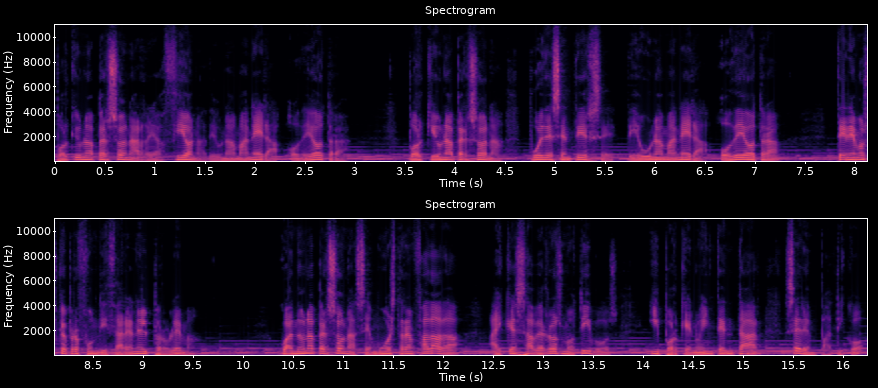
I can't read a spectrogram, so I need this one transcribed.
por qué una persona reacciona de una manera o de otra, por qué una persona puede sentirse de una manera o de otra, tenemos que profundizar en el problema. Cuando una persona se muestra enfadada, hay que saber los motivos y por qué no intentar ser empático,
